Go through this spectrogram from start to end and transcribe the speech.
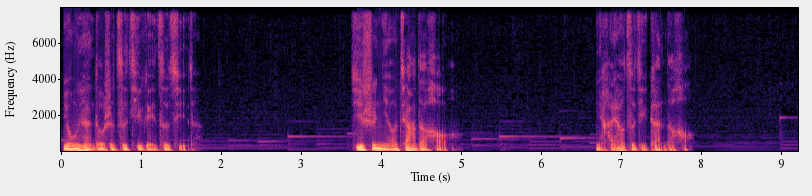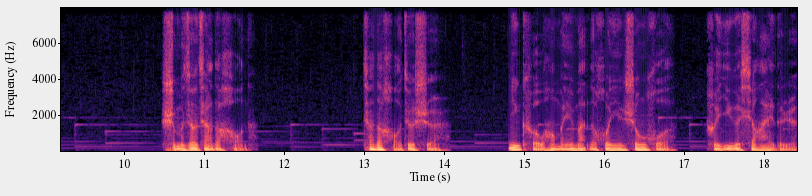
永远都是自己给自己的。即使你要嫁得好，你还要自己干得好。什么叫嫁得好呢？嫁得好就是，你渴望美满的婚姻生活和一个相爱的人。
